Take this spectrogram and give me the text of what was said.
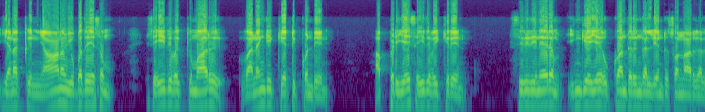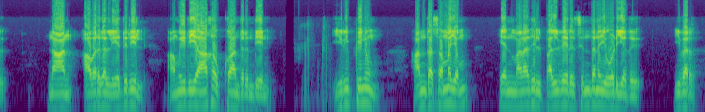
எனக்கு ஞான உபதேசம் செய்து வைக்குமாறு வணங்கி கேட்டுக்கொண்டேன் அப்படியே செய்து வைக்கிறேன். சிறிது நேரம் இங்கேயே உட்கார்ந்திருங்கள் என்று சொன்னார்கள். நான் அவர்கள் எதிரில் அமைதியாக உட்கார்ந்திருந்தேன். இருப்பினும் அந்த சமயம் என் மனதில் பல்வேறு சிந்தனை ஓடியது. இவர்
